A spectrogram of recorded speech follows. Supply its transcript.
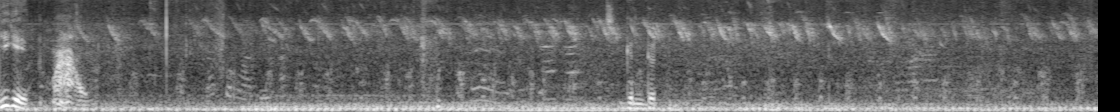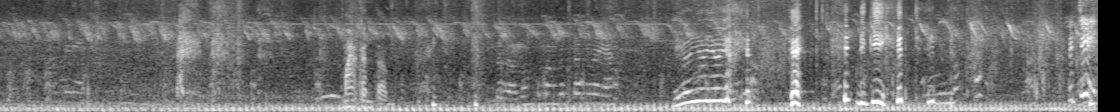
Gigit. Wow. Gendut. Makan tam. Yo yo yo yo. Eh, digigit. Kecil.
